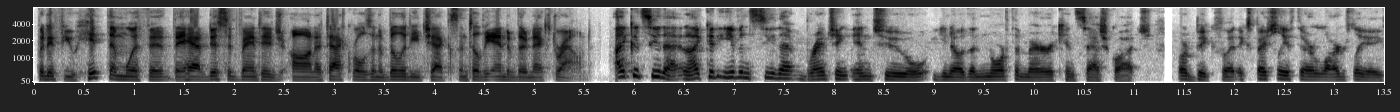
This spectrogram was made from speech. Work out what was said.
but if you hit them with it, they have disadvantage on attack rolls and ability checks until the end of their next round. I could see that, and I could even see that branching into you know the North American Sasquatch or Bigfoot, especially if they're largely a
